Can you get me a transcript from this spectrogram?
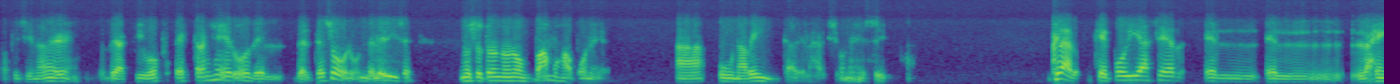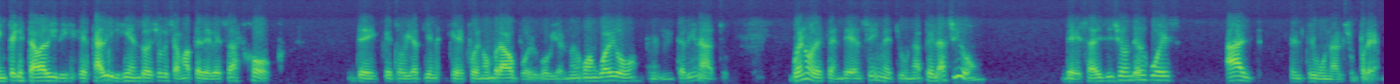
Oficina de, Activos Extranjeros del, Tesoro, donde le dice, nosotros no nos vamos a poner a una venta de las acciones de Circo. Claro, ¿qué podía hacer el, la gente que estaba que está dirigiendo eso que se llama PDVSA Hawk, de que todavía tiene, que fue nombrado por el gobierno de Juan Guaidó en interinato, bueno, defenderse y metió una apelación de esa decisión del juez al el Tribunal Supremo.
